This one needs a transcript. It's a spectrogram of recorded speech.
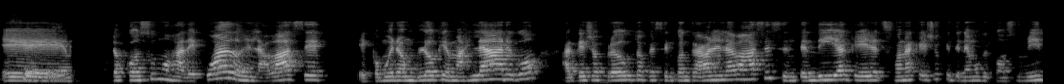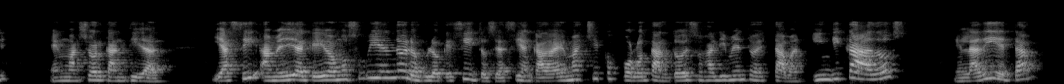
eh, los consumos adecuados en la base, eh, como era un bloque más largo? Aquellos productos que se encontraban en la base se entendía que son aquellos que tenemos que consumir en mayor cantidad. Y así, a medida que íbamos subiendo, los bloquecitos se hacían cada vez más chicos, por lo tanto, esos alimentos estaban indicados en la dieta.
